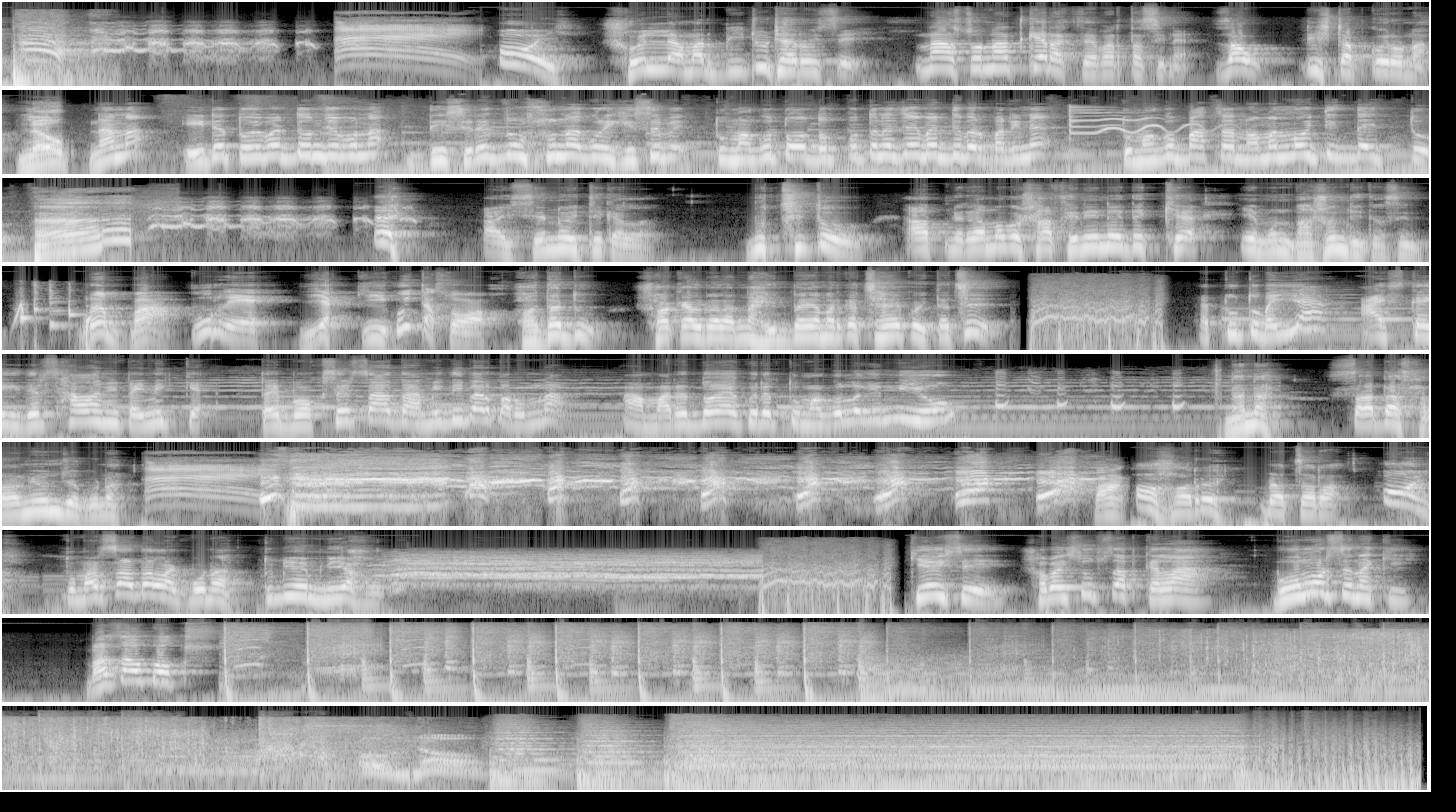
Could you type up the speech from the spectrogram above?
ওই শরীরে আমার বিট উঠে রইছে। নাচ তো নাটকে রাখতে পারতাছি না। যাও ডিস্টার্ব করো না। না না এইটা তো এবার দেন যাব না। দেশের একজন সোনাগরি হিসেবে তোমাকে তো অধপতনে যাইবার দিবার পারি না। তোমাকে বাঁচানো আমার নৈতিক দায়িত্ব। আইসে নৈতিক আল্লাহ। বুঝছি তো আপনারা আমাকে সাথে নিয়ে দেখিয়া এমন ভাষণ দিতেছেন। বাপুরে ইয়া কি কইতাছ? হ দাদু সকালবেলা নাহিদ ভাই আমার কাছে কইতাছে। তুই তো ভাইয়া আজকে ঈদের সালামি পাই নাকি তাই বক্সের চাঁদা আমি দিবার পারুম না। আমারে দয়া করে তোমাকে লগে নিও। না না সাদা সারা নিয়ন যাব না। আহারে, বেচারা, ওই, তোমার সাদা লাগবো না, তুমি এমনি আহো। কি হয়েছে সবাই চুপচাপ খেলা? বউ মরছে নাকি? বাঁচাও বক্স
